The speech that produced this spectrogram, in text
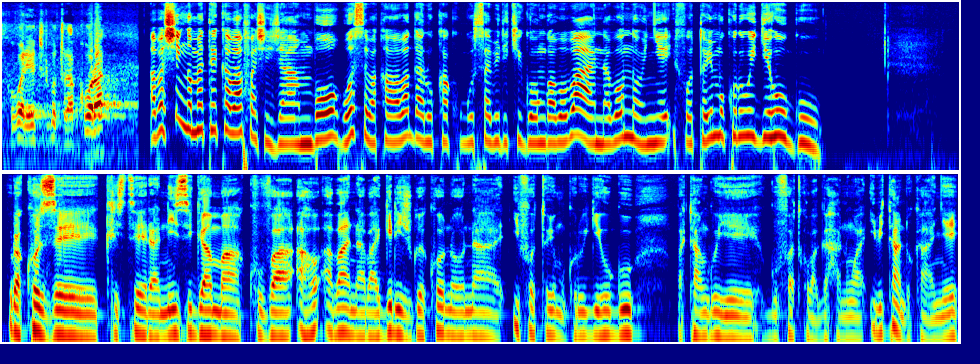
gikorwa rero turiko turakora Abashingamateka bafashe ijambo bose bakaba bagaruka kugusabira gusabira ikigongo abo bana bononye ifoto y'umukuru w'igihugu urakoze christera nizigama kuva aho abana bagirijwe konona ifoto y'umukuru w'igihugu batanguye gufatwa bagahanwa ibitandukanye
